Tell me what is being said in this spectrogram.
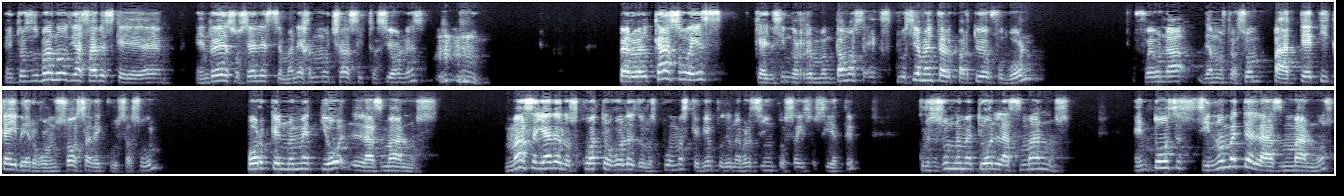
Entonces, bueno, ya sabes que en redes sociales se manejan muchas situaciones, pero el caso es que si nos remontamos exclusivamente al partido de fútbol, fue una demostración patética y vergonzosa de Cruz Azul, porque no metió las manos. Más allá de los cuatro goles de los Pumas, que bien pudieron haber cinco, seis o siete, Cruz Azul no metió las manos. Entonces, si no mete las manos,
